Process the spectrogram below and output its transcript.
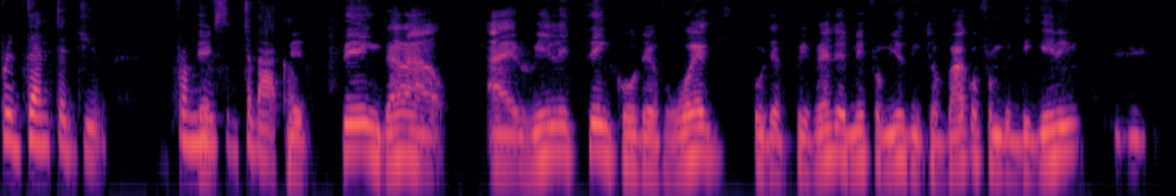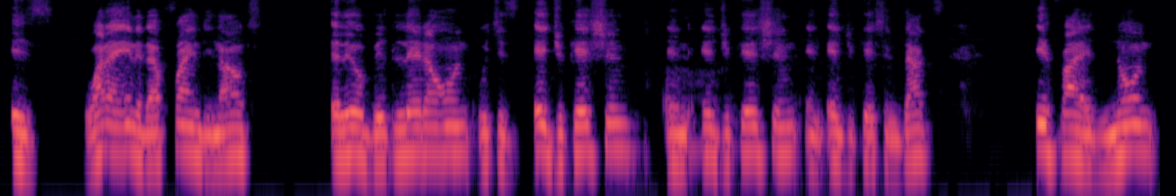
prevented you from the, using tobacco? The thing that I, I really think would have worked, would have prevented me from using tobacco from the beginning mm-hmm. is what I ended up finding out a little bit later on, which is education and oh. education and education. That's if I had known,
